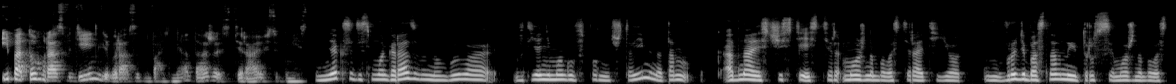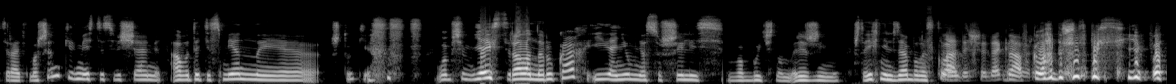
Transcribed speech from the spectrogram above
И потом раз в день, либо раз в два дня даже стираю все вместе. У меня, кстати, с многоразовыми было, вот я не могу вспомнить, что именно, там одна из частей, стир... можно было стирать ее, вроде бы основные трусы можно было стирать в машинке вместе с вещами, а вот эти сменные штуки, в общем, я их стирала на руках, и они у меня сушились в обычном режиме, что их нельзя было стирать. Вкладыши, да? Да, вкладыши, спасибо.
